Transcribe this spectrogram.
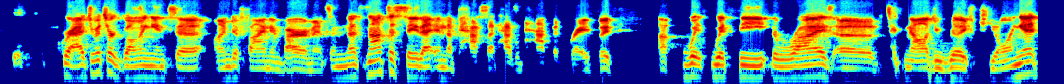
graduates are going into undefined environments, and that's not to say that in the past that hasn't happened, right? But uh, with with the the rise of technology really fueling it,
